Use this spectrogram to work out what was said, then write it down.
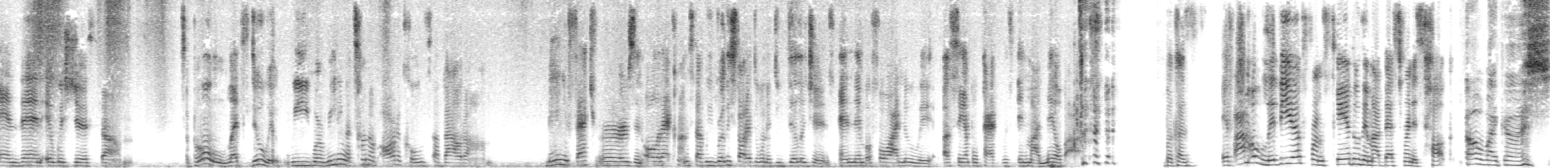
And then it was just, um, boom, let's do it. We were reading a ton of articles about um, manufacturers and all of that kind of stuff. We really started doing a due diligence. And then before I knew it, a sample pack was in my mailbox. because if I'm Olivia from Scandal, then my best friend is Huck. Oh my gosh.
